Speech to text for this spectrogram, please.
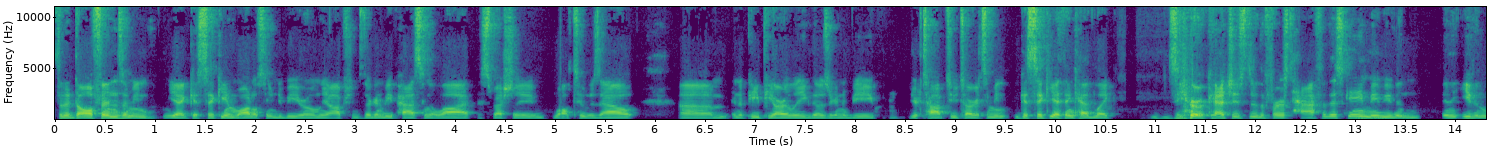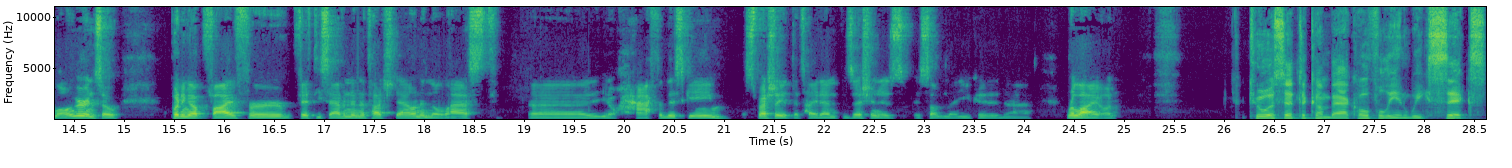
for the Dolphins, I mean, yeah, Gesicki and Waddle seem to be your only options. They're going to be passing a lot, especially while Tua is out. Um, in a PPR league, those are going to be your top two targets. I mean, Gesicki, I think, had like zero catches through the first half of this game, maybe even even longer. And so, putting up five for 57 and a touchdown in the last uh, you know half of this game, especially at the tight end position, is is something that you could uh, rely on. Tua set to come back hopefully in week six.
